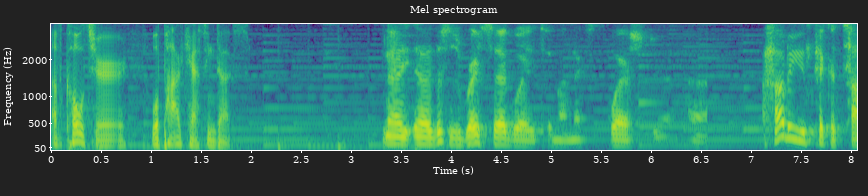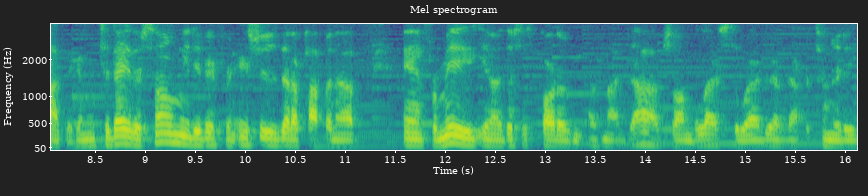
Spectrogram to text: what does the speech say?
of culture. What podcasting does. Now, uh, this is a great segue to my next question. Uh, how do you pick a topic? I mean, today there's so many different issues that are popping up. And for me, you know, this is part of, of my job. So I'm blessed to where I do have the opportunity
